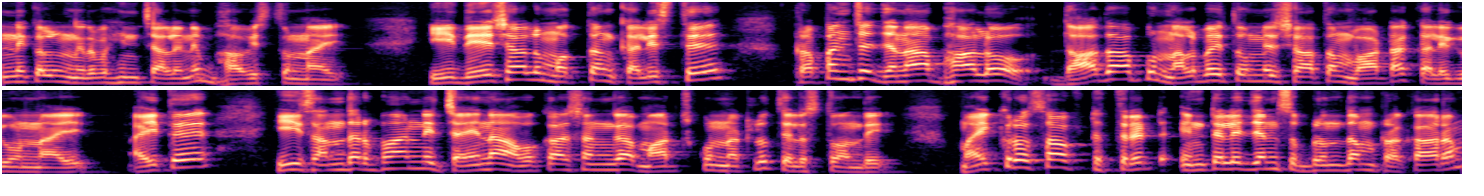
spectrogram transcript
ఎన్నికలు నిర్వహించాలని భావిస్తున్నాయి. ఈ దేశాలు మొత్తం కలిస్తే ప్రపంచ జనాభాలో దాదాపు నలభై తొమ్మిది శాతం వాటా కలిగి ఉన్నాయి. అయితే ఈ సందర్భాన్ని చైనా అవకాశంగా మార్చుకున్నట్లు తెలుస్తుంది. మైక్రోసాఫ్ట్ థ్రెట్ ఇంటెలిజెన్స్ బృందం ప్రకారం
